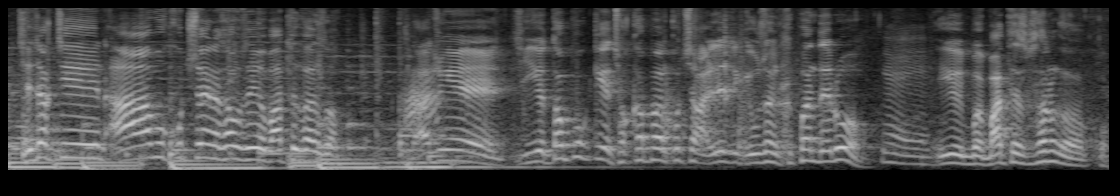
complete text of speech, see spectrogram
예. 제작진 아무 고추장이나 사오세요 마트 가서. 나중에 이게 떡볶이에 적합한 고추장 알려드릴게요. 우선 급한 대로 예, 예. 이게 뭐 마트에서 사는 거 같고.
